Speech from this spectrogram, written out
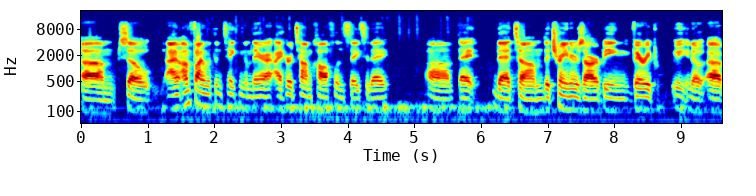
Um, so I, I'm fine with them taking him there. I heard Tom Coughlin say today uh, that that um, the trainers are being very you know uh,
